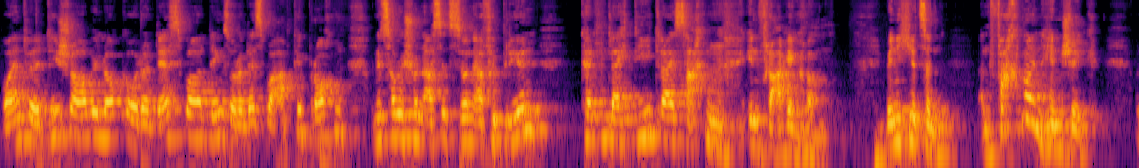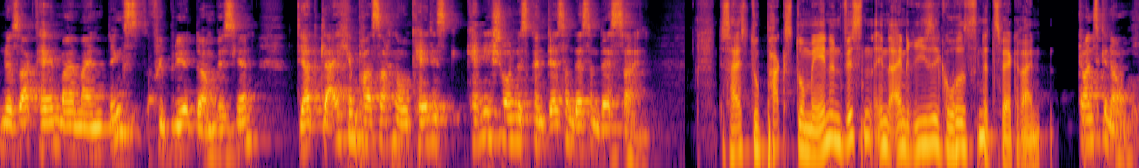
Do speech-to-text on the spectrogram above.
war entweder die Schraube locker oder das war Dings oder das war abgebrochen. Und jetzt habe ich schon Assoziation, ja, vibrieren könnten gleich die drei Sachen in Frage kommen. Wenn ich jetzt einen, einen Fachmann hinschicke und er sagt, hey, mein, mein Dings vibriert da ein bisschen, der hat gleich ein paar Sachen, okay, das kenne ich schon, das könnte das und das und das sein. Das heißt, du packst Domänenwissen in ein riesig großes Netzwerk rein. Ganz genau,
